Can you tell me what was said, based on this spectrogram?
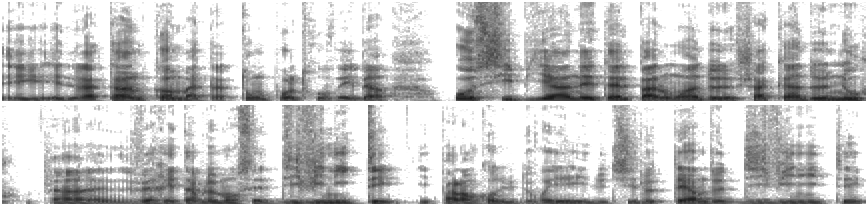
et, de l'atteindre comme à tâtons pour le trouver. Eh bien, aussi bien n'est-elle pas loin de chacun de nous. Hein, véritablement cette divinité. Il parle encore du, vous voyez, il utilise le terme de divinité,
